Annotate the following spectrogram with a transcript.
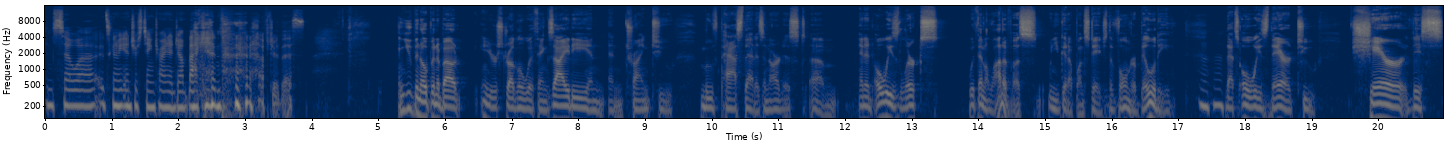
and so uh, it's going to be interesting trying to jump back in after this. And you've been open about your struggle with anxiety and and trying to move past that as an artist. Um, and it always lurks within a lot of us when you get up on stage. The vulnerability that's always there to share this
